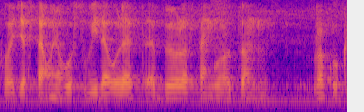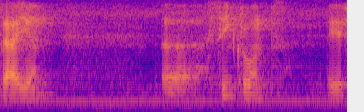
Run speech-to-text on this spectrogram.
hogy aztán olyan hosszú videó lett ebből, aztán gondoltam, rakok rá ilyen uh, szinkront, és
